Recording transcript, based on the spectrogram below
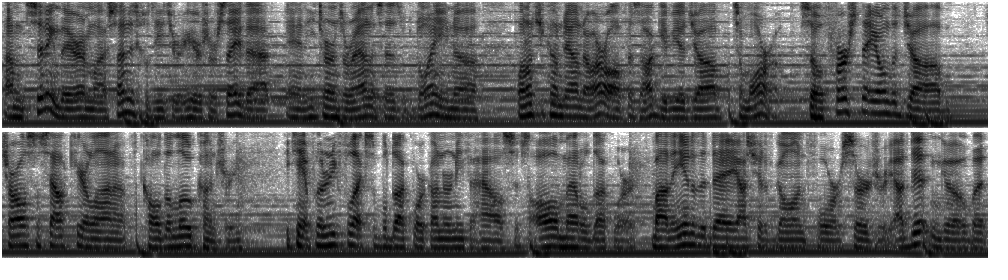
I'm sitting there, and my Sunday school teacher hears her say that, and he turns around and says, DeWayne, uh, why don't you come down to our office? I'll give you a job tomorrow. So, first day on the job, Charleston, South Carolina, called the Low Country. You can't put any flexible ductwork underneath the house. It's all metal ductwork. By the end of the day, I should have gone for surgery. I didn't go, but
